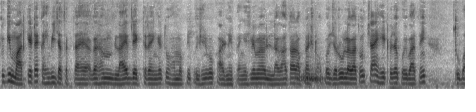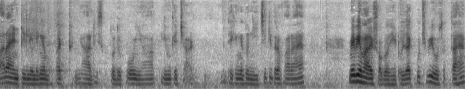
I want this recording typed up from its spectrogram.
क्योंकि मार्केट है, कहीं भी जा सकता है। अगर हम लाइव देखते रहेंगे तो हम अपनी पोजीशन को काट नहीं पाएँगे, इसलिए मैं लगातार अपना स्टॉप लॉस ज़रूर लगाता हूँ। चाहे हिट हो जाए, कोई बात नहीं, दोबारा एंट्री ले लेंगे बट यहाँ रिस्क तो देखो, यहाँ पी के चार्ट देखेंगे तो नीचे की तरफ़ आ रहा है। मे भी हमारा स्टॉप लॉस हिट हो जाए, कुछ भी हो सकता है।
